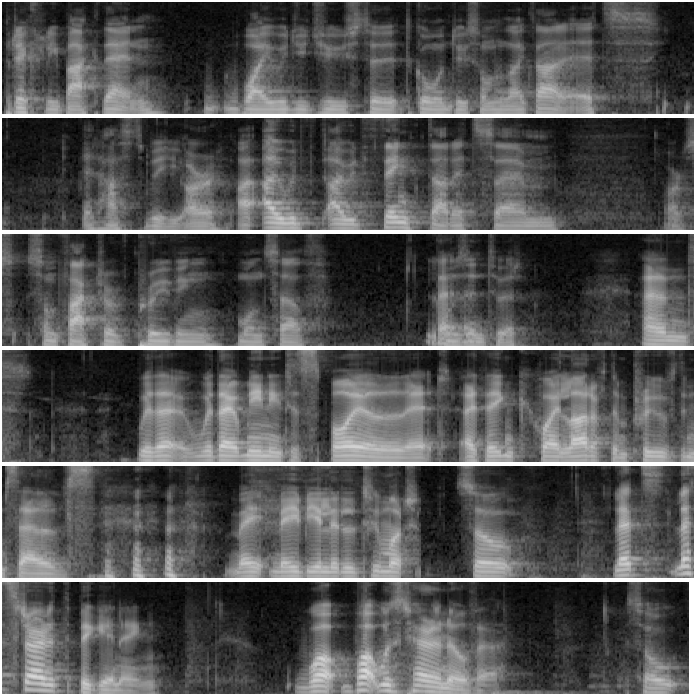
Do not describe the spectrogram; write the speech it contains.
particularly back then, why would you choose to, to go and do something like that? It's it has to be, or I, I would I would think that it's um or s- some factor of proving oneself comes into it. And without without meaning to spoil it, I think quite a lot of them prove themselves may, maybe a little too much. So let's let's start at the beginning. What what was Terra Nova? So,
